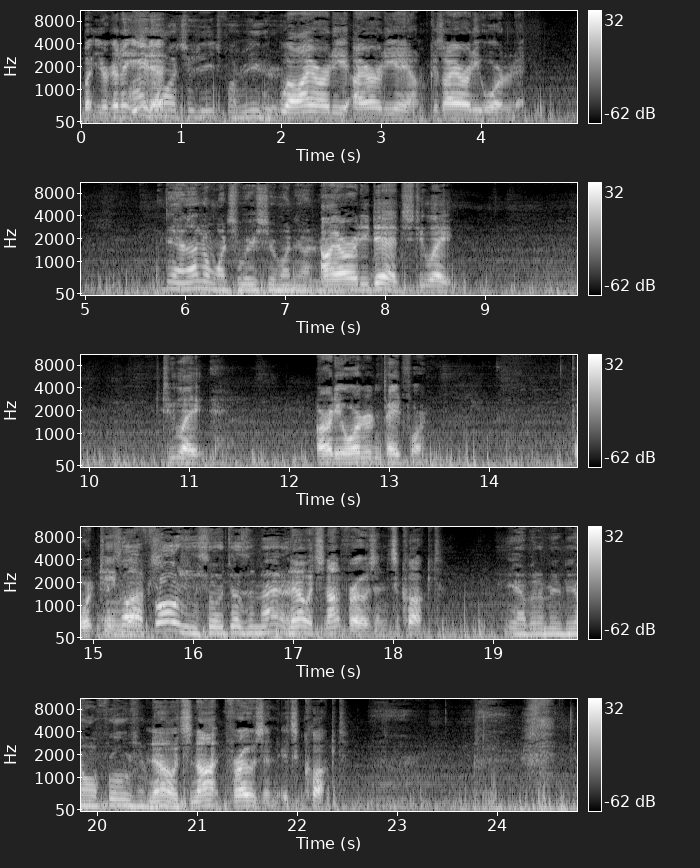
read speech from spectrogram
but you're gonna eat it. I eat don't it. want you to eat from either. Well, I already I already am because I already ordered it. Dan, I don't want you to waste your money on. I already did. It's too late. Too late. Already ordered and paid for. Fourteen It's all frozen, so it doesn't matter. No, it's not frozen. It's cooked. Yeah, but I mean, it'd be all frozen. No, it's not frozen. It's cooked.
